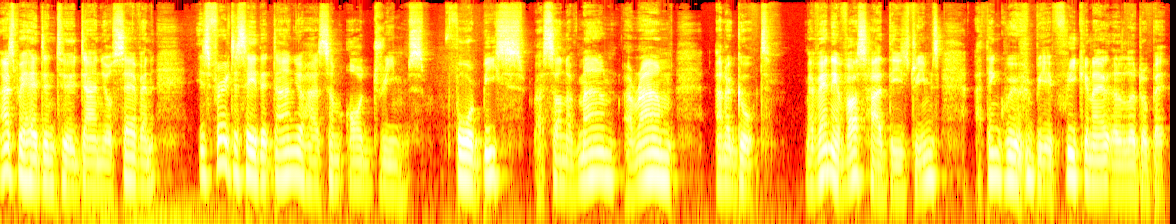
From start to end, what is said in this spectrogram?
As we head into Daniel 7, it's fair to say that Daniel has some odd dreams four beasts, a son of man, a ram, and a goat. If any of us had these dreams, I think we would be freaking out a little bit.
